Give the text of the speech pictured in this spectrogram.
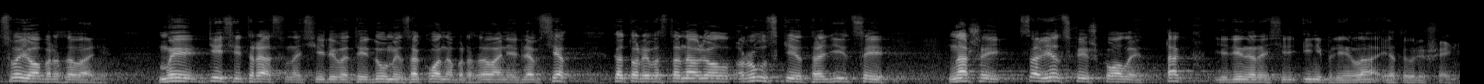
свое образование. Мы 10 раз вносили в этой Думе закон образования для всех, который восстанавливал русские традиции нашей советской школы, так Единая Россия и не приняла этого решения.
